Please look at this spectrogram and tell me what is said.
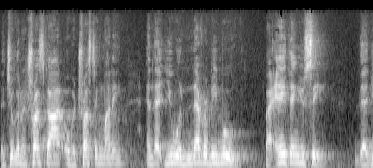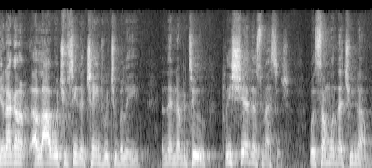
that you're going to trust God over trusting money and that you will never be moved by anything you see. That you're not going to allow what you see to change what you believe. And then number two, please share this message with someone that you know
